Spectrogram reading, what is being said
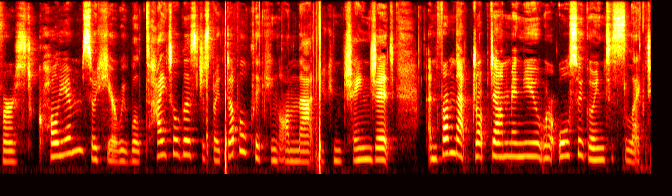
first column. So here we will title this just by double clicking on that. You can change it. And from that drop down menu, we're also going to select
